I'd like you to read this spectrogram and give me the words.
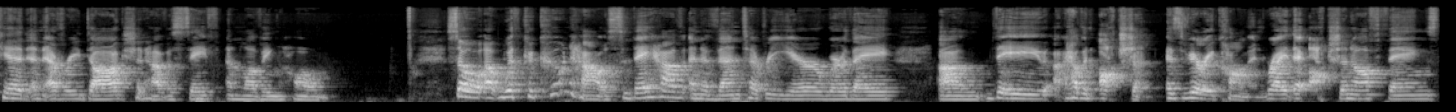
kid and every dog should have a safe and loving home. So uh, with Cocoon House, they have an event every year where they um, they have an auction. It's very common, right? They auction off things.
